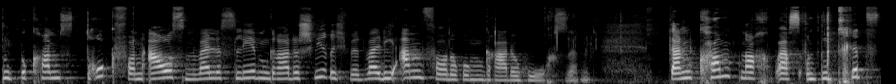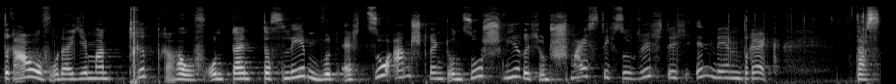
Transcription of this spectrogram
du bekommst Druck von außen, weil das Leben gerade schwierig wird, weil die Anforderungen gerade hoch sind dann kommt noch was und du trittst drauf oder jemand tritt drauf und dein, das Leben wird echt so anstrengend und so schwierig und schmeißt dich so richtig in den Dreck. Das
